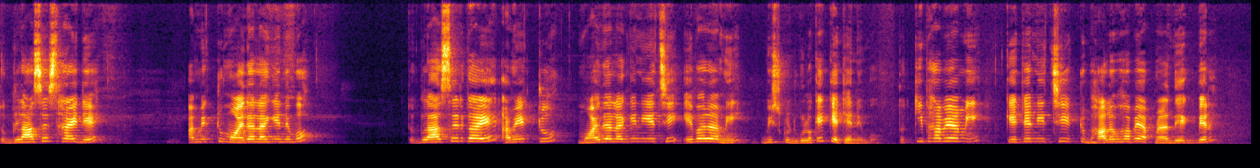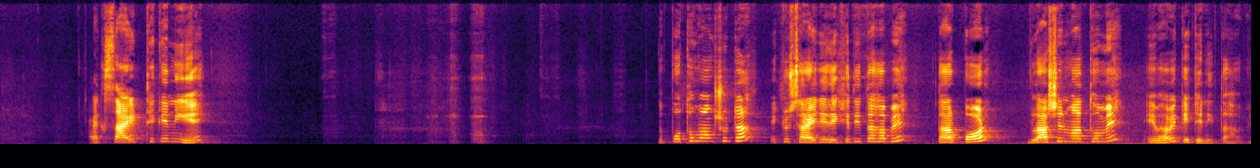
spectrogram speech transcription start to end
তো গ্লাসের সাইডে আমি একটু ময়দা লাগিয়ে নেব। তো গ্লাসের গায়ে আমি একটু ময়দা লাগিয়ে নিয়েছি। এবার আমি বিস্কুটগুলোকে কেটে নেব। তো কীভাবে আমি কেটে নিচ্ছি একটু ভালোভাবে আপনারা দেখবেন। এক সাইড থেকে নিয়ে প্রথম অংশটা একটু সাইডে রেখে দিতে হবে, তারপর গ্লাসের মাধ্যমে এভাবে কেটে নিতে হবে।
